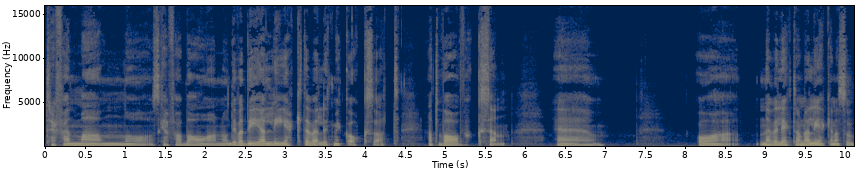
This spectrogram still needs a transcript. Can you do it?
träffa en man och skaffa barn. Och det var det jag lekte väldigt mycket också, att, att vara vuxen. Eh, och när vi lekte de där lekarna så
